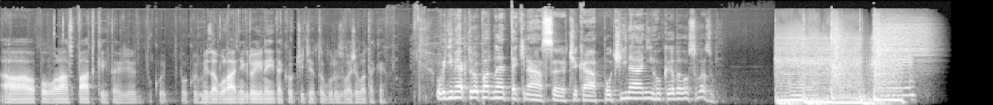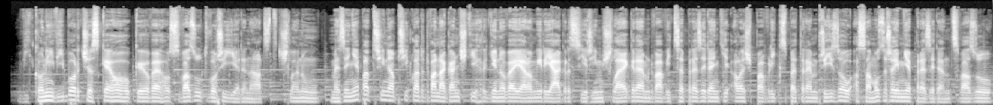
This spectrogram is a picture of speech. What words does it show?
a povolá zpátky. Takže pokud, pokud mi zavolá někdo jiný, tak určitě to budu zvažovat také. Uvidíme, jak to dopadne. Teď nás čeká počínání hokejového svazu. Výkonný výbor Českého hokejového svazu tvoří 11 členů. Mezi ně patří například dva nagančtí hrdinové Jaromír Jágr s Jiřím Šlégrem, dva viceprezidenti Aleš Pavlík s Petrem Břízou a samozřejmě prezident svazu.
